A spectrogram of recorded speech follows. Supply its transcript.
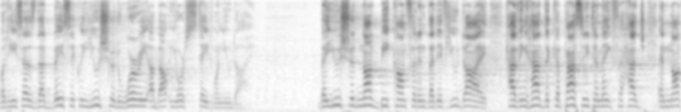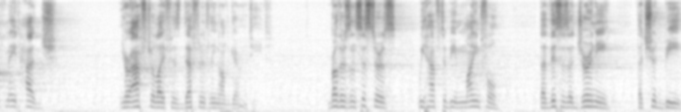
but he says that basically you should worry about your state when you die. That you should not be confident that if you die, having had the capacity to make Hajj and not made Hajj, your afterlife is definitely not guaranteed. Brothers and sisters, we have to be mindful that this is a journey that should be,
